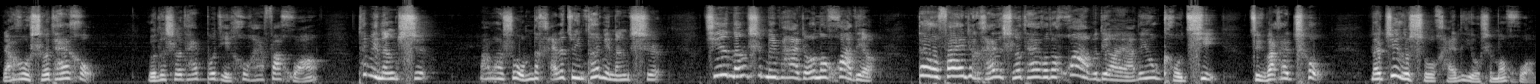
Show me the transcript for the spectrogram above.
然后舌苔厚，有的舌苔不仅厚还发黄，特别能吃。妈妈说我们的孩子最近特别能吃，其实能吃没怕，只要能化掉。但我发现这个孩子舌苔厚，他化不掉呀，他有口气，嘴巴还臭。那这个时候孩子有什么火？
